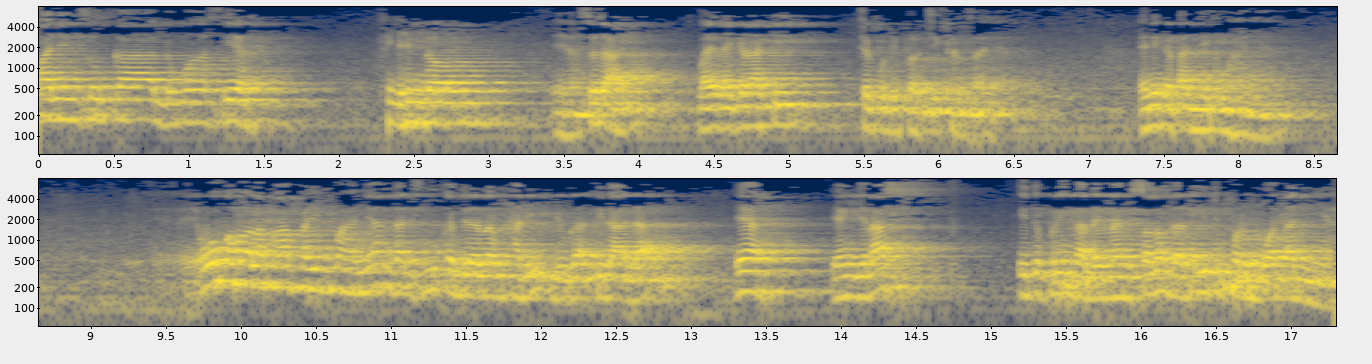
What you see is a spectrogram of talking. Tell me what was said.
banyak suka gemes ya gendong ya sudah baik laki-laki cukup dipercikan saja ini kata hikmahnya ya, Allah alam apa hikmahnya dan disebutkan di dalam hadis juga tidak ada ya yang jelas itu perintah dari Nabi SAW dan itu perbuatannya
